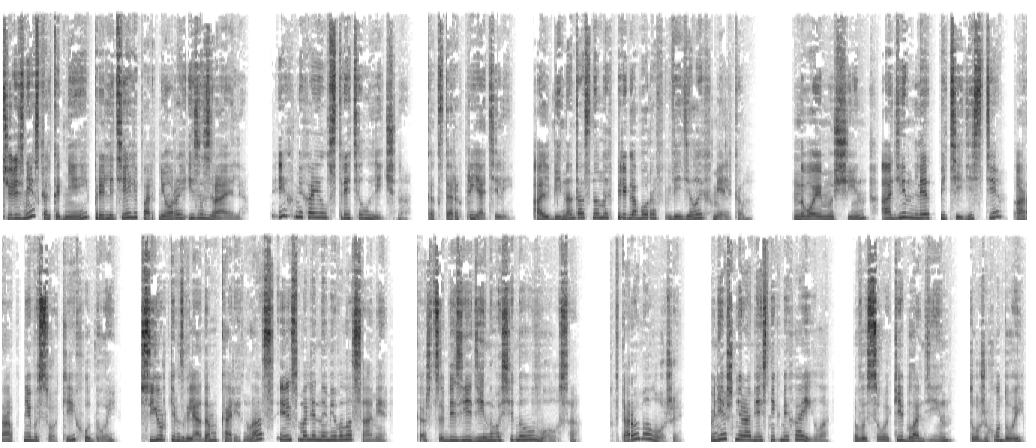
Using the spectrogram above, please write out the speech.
Через несколько дней прилетели партнеры из Израиля. Их Михаил встретил лично, как старых приятелей. Альбина до основных переговоров видела их мельком. Двое мужчин, один лет пятидесяти, араб невысокий, худой, с юрким взглядом, карих глаз и смоляными волосами, кажется, без единого седого волоса. Второй моложе, внешний ровесник Михаила, высокий, блондин, тоже худой,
